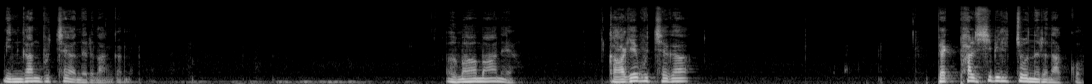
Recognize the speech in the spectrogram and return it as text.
민간 부채가 늘어난 겁니다. 어마어마하네요. 가계 부채가 181조 늘어났고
